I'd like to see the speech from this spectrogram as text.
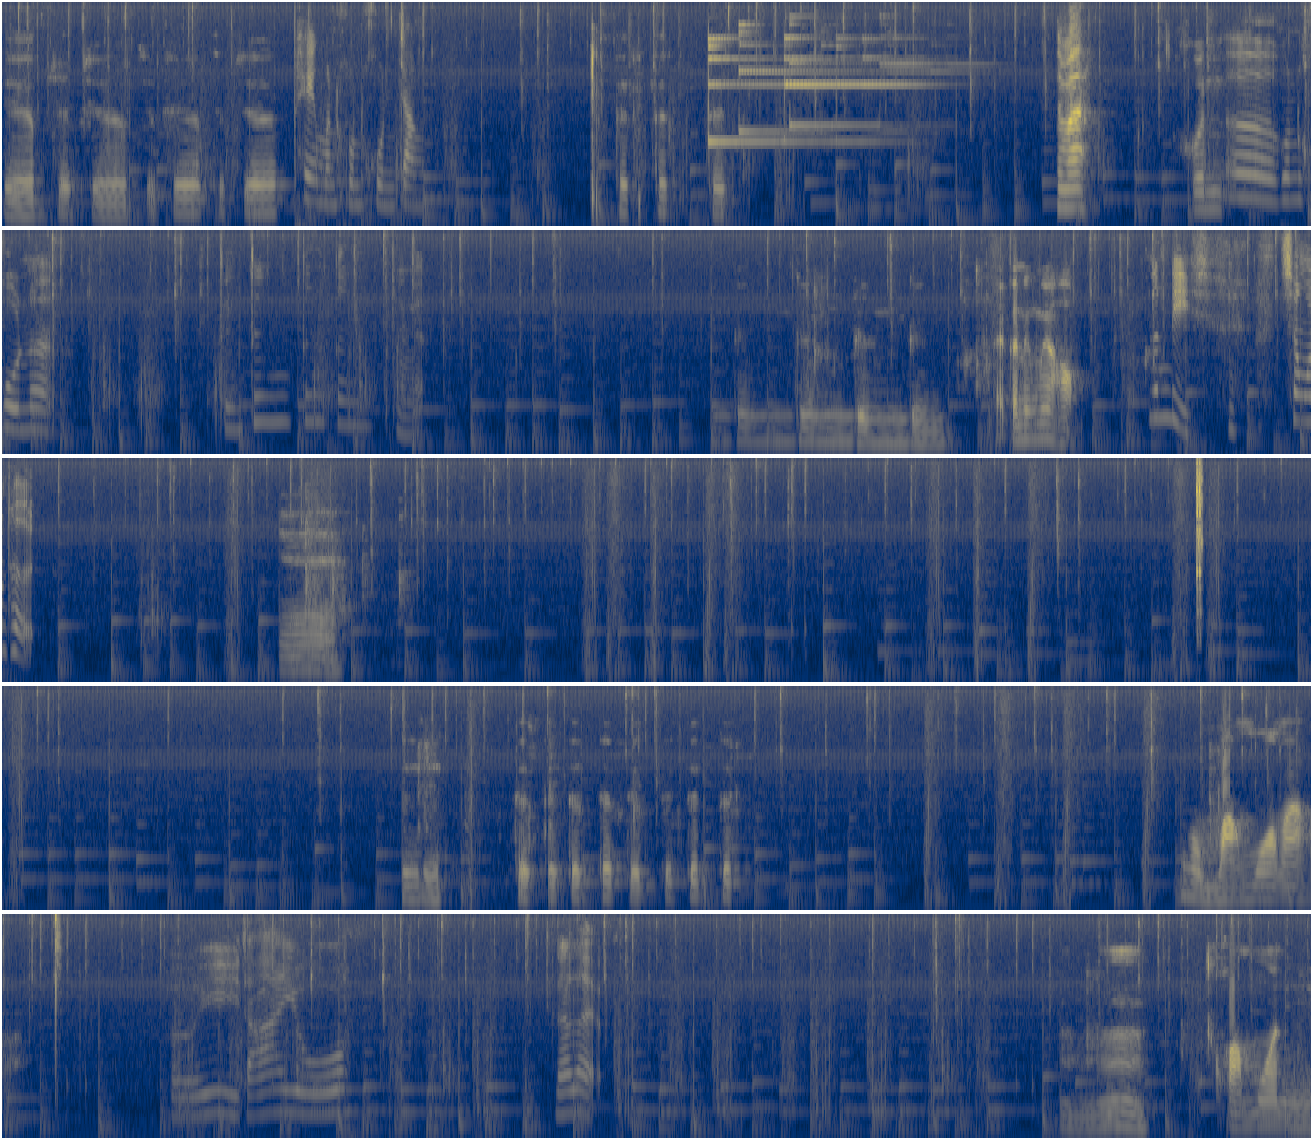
ชืบชืบชืบชืบชืบชืบชืบเพลงมันคุ้นๆจังตึ๊ดตึ๊ดตึ๊ดใช่ไหมคุณเออคุ้นๆอะตึงตึงตึงตึงอย่างเงี้ยดึงดึงดึงดึงแต่ก็นึกไม่ออกนั่น ดิ ช่างมันเถิดเย้ตึ๊ดตึ๊ดตึ๊ดตึ๊ดตึ๊ดตึ๊ดตึ๊ดตึ๊ดตึ๊ดผมวางมั่วมากอะเอ้ย ได้อยู่นั่นแหละ อืม ความมั่วนี้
